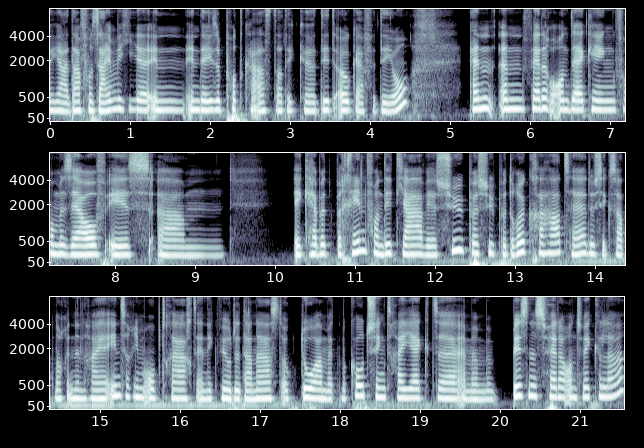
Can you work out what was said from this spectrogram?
ja, daarvoor zijn we hier in, in deze podcast, dat ik dit ook even deel. En een verdere ontdekking voor mezelf is. Um, ik heb het begin van dit jaar weer super, super druk gehad. Hè? Dus ik zat nog in een HR interim opdracht. En ik wilde daarnaast ook door met mijn coaching trajecten en mijn business verder ontwikkelen.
